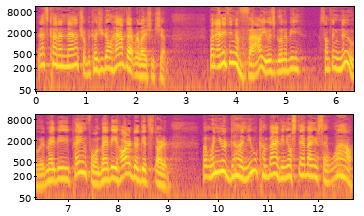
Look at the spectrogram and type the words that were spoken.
That's kind of natural because you don't have that relationship. But anything of value is going to be something new. It may be painful. It may be hard to get started. But when you're done, you will come back and you'll stand back and say, Wow,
